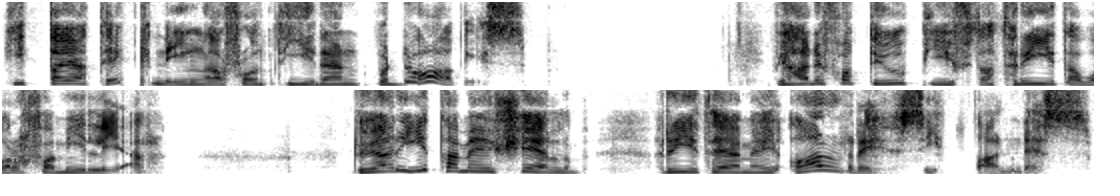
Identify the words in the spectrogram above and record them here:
hittade jag teckningar från tiden på dagis. Vi hade fått i uppgift att rita våra familjer. Då jag ritade mig själv ritade jag mig aldrig sittandes.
